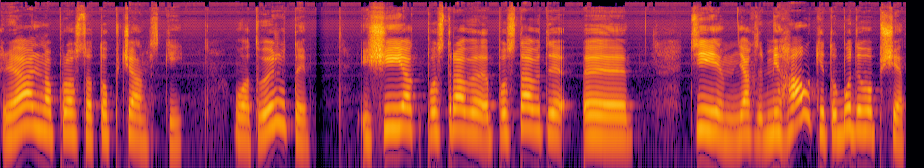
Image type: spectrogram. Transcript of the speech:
Реально просто топчанський. От, вижити. І ще як постави, поставити е, ті як, мігалки, то буде взагалі.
